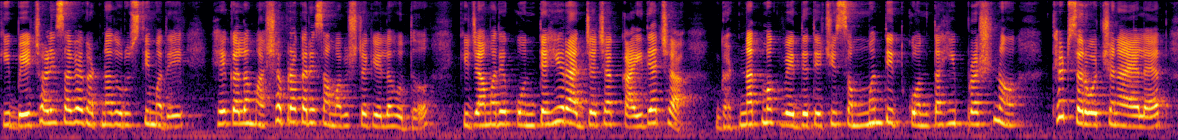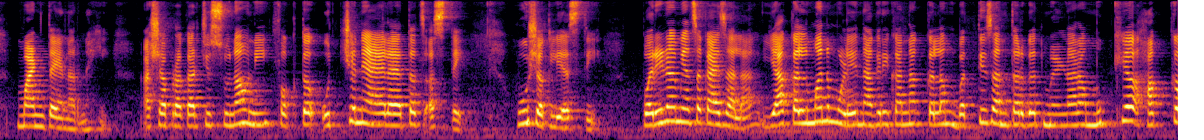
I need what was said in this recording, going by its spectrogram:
की बेचाळीसाव्या घटना दुरुस्तीमध्ये हे कलम अशा प्रकारे समाविष्ट केलं होतं की ज्यामध्ये कोणत्याही राज्याच्या कायद्याच्या घटनात्मक वैद्यतेची संबंधित कोणताही प्रश्न थेट सर्वोच्च न्यायालयात मांडता येणार नाही. अशा प्रकारची सुनावणी फक्त उच्च न्यायालयातच असते. होऊ शकली असती. परिणाम याचा काय झाला? या कलमांमुळे नागरिकांना कलम बत्तीस अंतर्गत मिळणारा मुख्य हक्क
